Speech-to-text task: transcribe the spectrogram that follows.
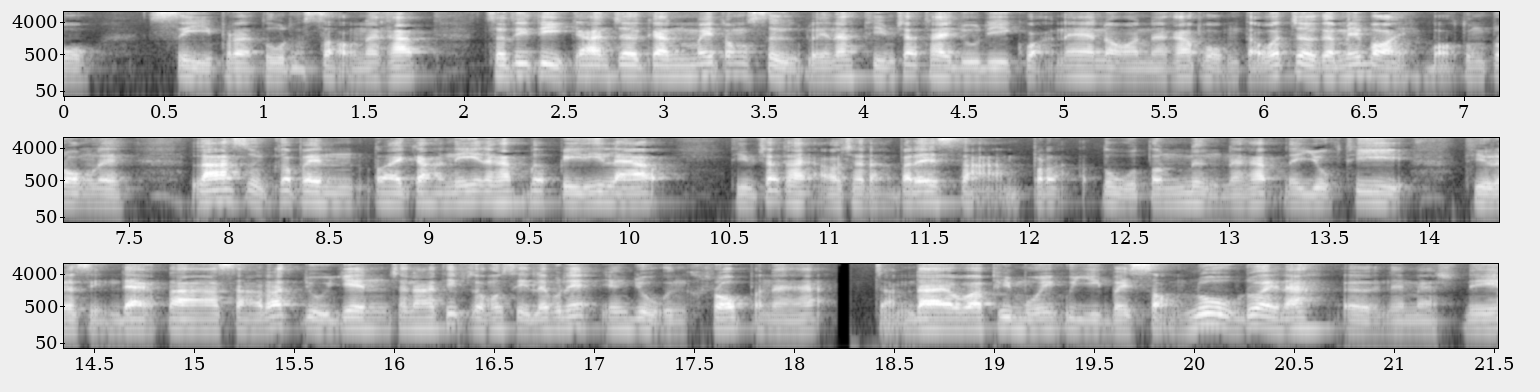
ร์ 4 ประตูต่อ2นะครับสถิติการเจอกันไม่ต้องสืบเลยนะ ทีมชาติไทยดูดีกว่าแน่นอนนะครับผมแต่ว่าเจอกันไม่บ่อยบอกตรงๆเลย ล่าสุดก็เป็นรายการนี้นะครับเมื่อปีที่แล้ว ทีมชาติไทยเอาชนะไปได้ 3 ประตูต่อหนึ่งนะครับในยุคที่ธีรศิลป์แดงตาสารัตอยู่เย็นชนะทิพย์สงกระสินและพวกนี้ยังอยู่กันครบนะฮะจำได้ว่าพี่มุ้ยกูยิงไป 2 ลูกด้วยนะเออในแมชนี้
